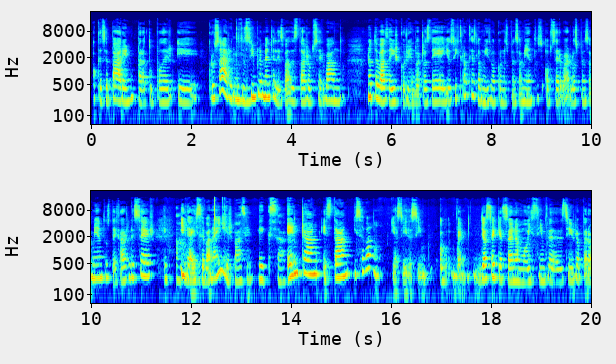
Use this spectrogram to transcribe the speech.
o que se paren para tú poder eh, cruzar. Entonces simplemente les vas a estar observando. no te vas a ir corriendo atrás de ellos. Y creo que es lo mismo con los pensamientos, observar los pensamientos, dejarles ser y, de ahí se van a ir. Exacto. Entran, están y se van. Y así de simple. Bueno, yo sé que suena muy simple de decirlo, pero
